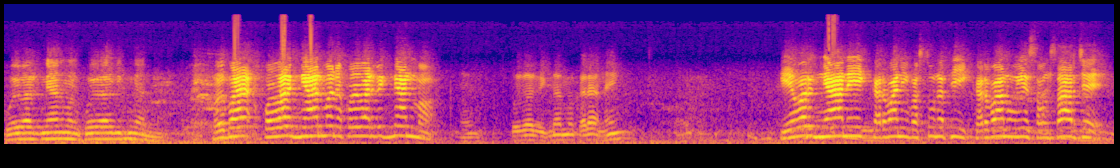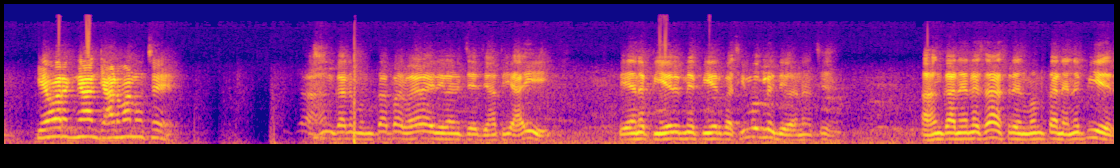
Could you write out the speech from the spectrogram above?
કોઈ વાર જ્ઞાનમાં કોઈ વાર વિજ્ઞાનમાં. કોઈ વાર જ્ઞાનમાં ને કોઈ વાર વિજ્ઞાનમાં. કોઈ વાર વિજ્ઞાનમાં ખરા નહીં? કેવળ જ્ઞાન એ કરવાની વસ્તુ નથી કરવાનું એ સંસાર છે. કેવળ જ્ઞાન જાણવાનું છે. અહંકાર મમતા પર વહેરાઈ દેવાની છે જ્યાંથી આવી તે એને પિયર ને પિયર પછી મોકલી દેવાના છે. અહંકાર ને એને શાસ્ત્ર મમતા ને એને પિયર.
